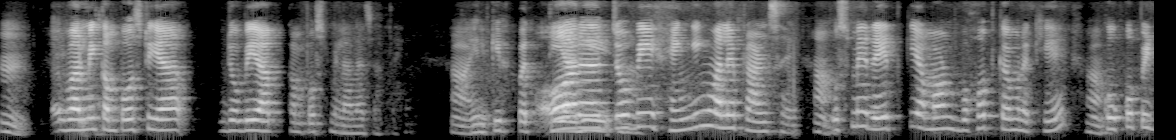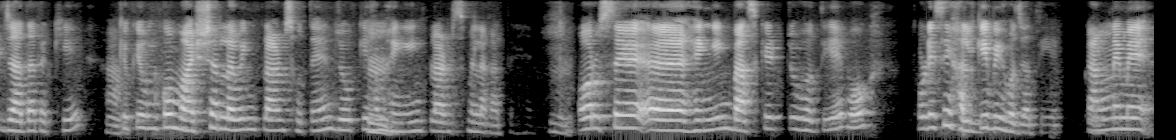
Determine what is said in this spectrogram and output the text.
हम्म। वर्मी कंपोस्ट या जो भी आप कंपोस्ट मिलाना चाहते हैं। हाँ इनकी और जो हाँ, भी हैंगिंग वाले प्लांट्स हैं हाँ। उसमें रेत की अमाउंट बहुत कम रखिए हाँ। कोकोपीट ज़्यादा रखिए हाँ। क्योंकि उनको मॉइस्चर लविंग प्लांट्स होते हैं जो कि हम हम्म। हैंगिंग प्लांट्स में लगाते हैं। हम्म, और उससे हैंगिंग बास्केट जो होती है वो थोड़ी सी हल्की भी हो जाती है टांगने में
